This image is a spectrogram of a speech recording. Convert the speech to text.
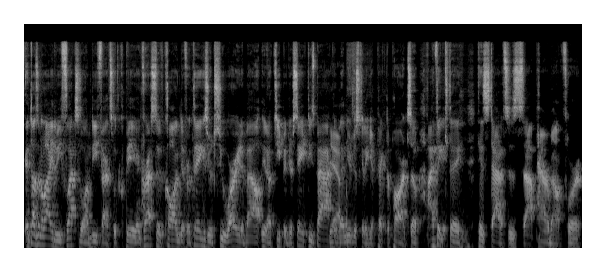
it doesn't allow you to be flexible on defense with being aggressive, calling different things. You're too worried about you know keeping your safeties back, yeah. and then you're just going to get picked apart. So I think the, his status is uh, paramount for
